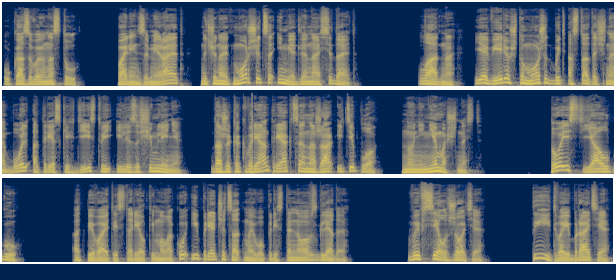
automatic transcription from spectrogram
Указываю на стул. Парень замирает, начинает морщиться и медленно оседает. Ладно, я верю, что может быть остаточная боль от резких действий или защемления. Даже как вариант реакция на жар и тепло, но не немощность. То есть я лгу. Отпивает из тарелки молоко и прячется от моего пристального взгляда. Вы все лжете. Ты и твои братья.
